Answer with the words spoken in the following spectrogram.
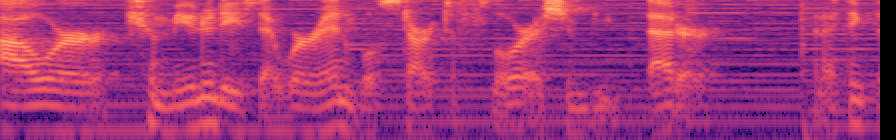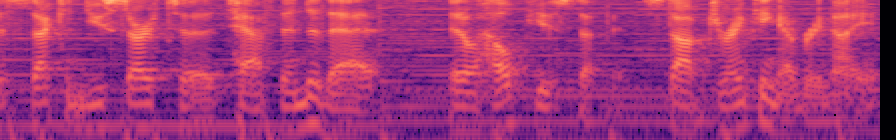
our communities that we're in will start to flourish and be better. And I think the second you start to tap into that, it'll help you st- stop drinking every night.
